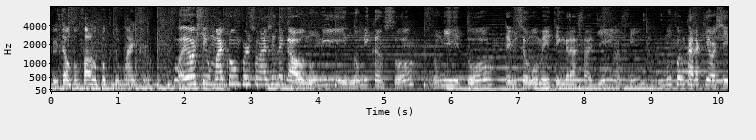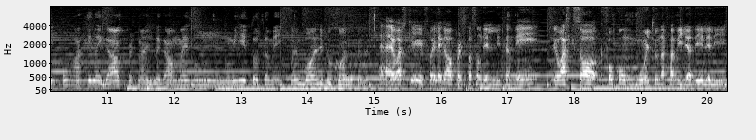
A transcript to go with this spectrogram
Então, vamos falar um pouco do Micro. Pô, eu achei o Michael um personagem legal, não me, não me cansou, não me irritou, teve seu momento engraçadinho, assim. Não foi um cara que eu achei, porra, que legal, que personagem legal, mas não, não me irritou também. Foi um bom alívio cômico, né? É, eu acho que foi legal a participação dele ali também. Eu acho que só focou muito na família dele ali,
